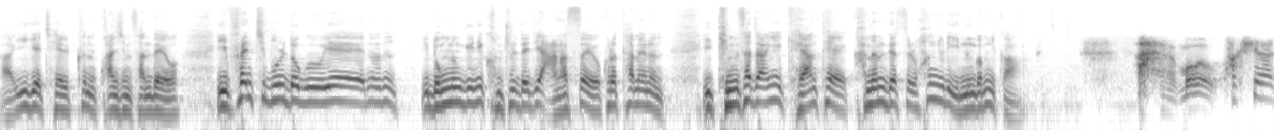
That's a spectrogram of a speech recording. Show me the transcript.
아, 이게 제일 큰 관심사인데요. 이 프렌치 불도그에는 이 녹농균이 검출되지 않았어요. 그렇다면은 이 김 사장이 개한테 감염됐을 확률이 있는 겁니까? 아, 뭐 확신할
